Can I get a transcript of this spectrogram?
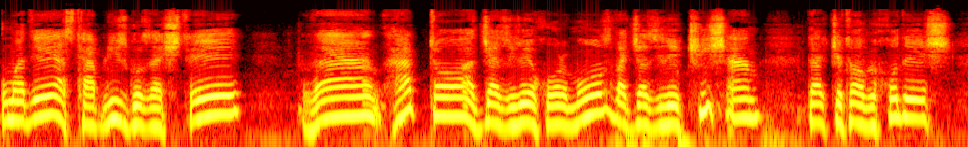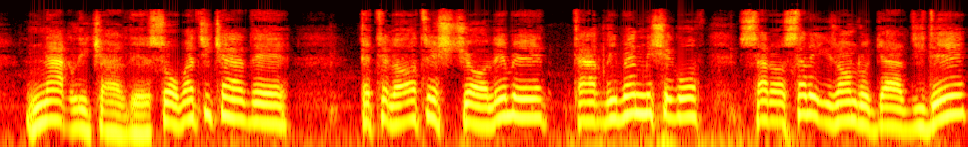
اومده از تبریز گذشته. و حتی از جزیره هرمز و جزیره کیش هم در کتاب خودش نقلی کرده صحبتی کرده اطلاعاتش جالبه. تقریبا میشه گفت سراسر ایران رو گردیده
